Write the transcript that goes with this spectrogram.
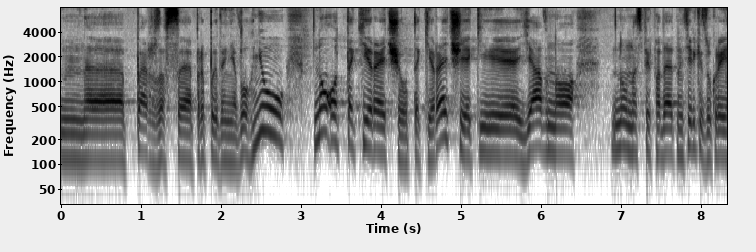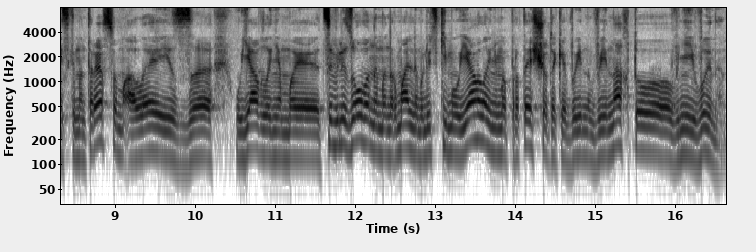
е, перш за все припинення вогню. Ну, от такі речі, от такі речі, які явно. Ну, не співпадають не тільки з українським інтересом, але й з уявленнями цивілізованими, нормальними людськими уявленнями про те, що таке війна, хто в ній винен.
